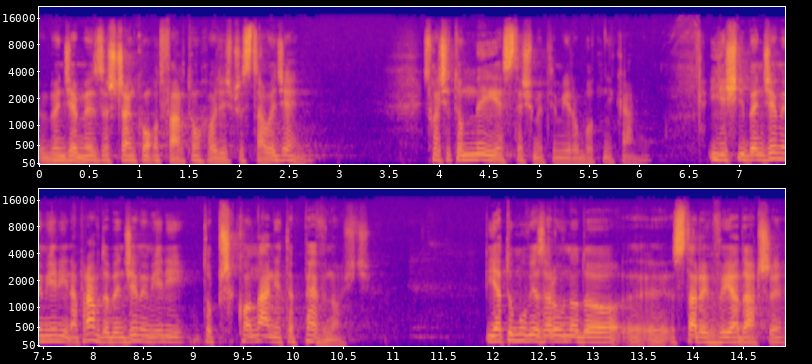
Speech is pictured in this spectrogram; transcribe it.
będziemy ze szczęką otwartą chodzić przez cały dzień. Słuchajcie, to my jesteśmy tymi robotnikami. I jeśli będziemy mieli, naprawdę będziemy mieli to przekonanie, tę pewność. I ja tu mówię zarówno do y, starych wyjadaczy,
